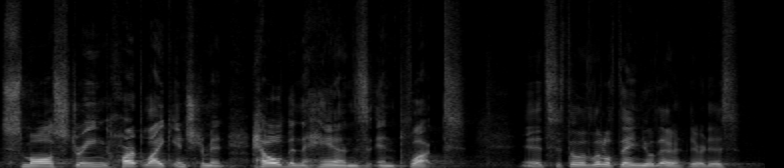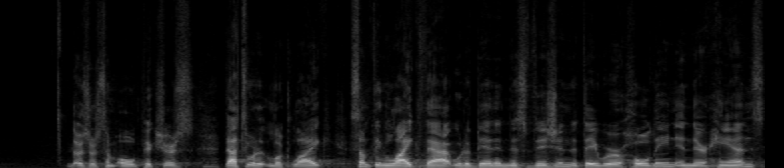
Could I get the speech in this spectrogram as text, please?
small stringed harp-like instrument held in the hands and plucked. It's just a little thing. You'll there, there it is. Those are some old pictures. That's what it looked like. Something like that would have been in this vision that they were holding in their hands.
